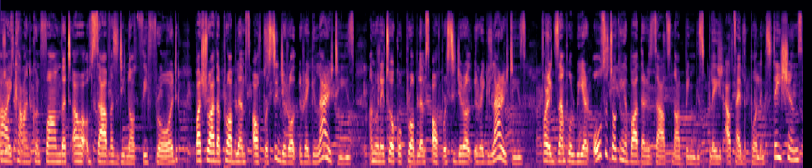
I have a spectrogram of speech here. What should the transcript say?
I can't confirm that our observers did not see fraud, but rather problems of procedural irregularities. And when I talk of problems of procedural irregularities, for example, we are also talking about the results not being displayed outside the polling stations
